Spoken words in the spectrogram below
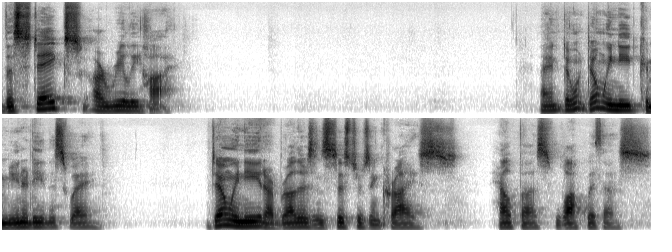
The stakes are really high. And don't, don't we need community in this way? Don't we need our brothers and sisters in Christ help us, walk with us,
